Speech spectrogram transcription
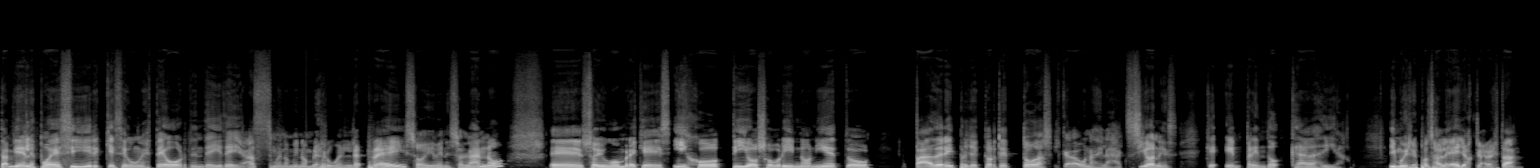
también les puedo decir que según este orden de ideas, bueno, mi nombre es Rubén Rey, soy venezolano, eh, soy un hombre que es hijo, tío, sobrino, nieto, padre y proyector de todas y cada una de las acciones que emprendo cada día. Y muy responsable de ellos, claro está.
